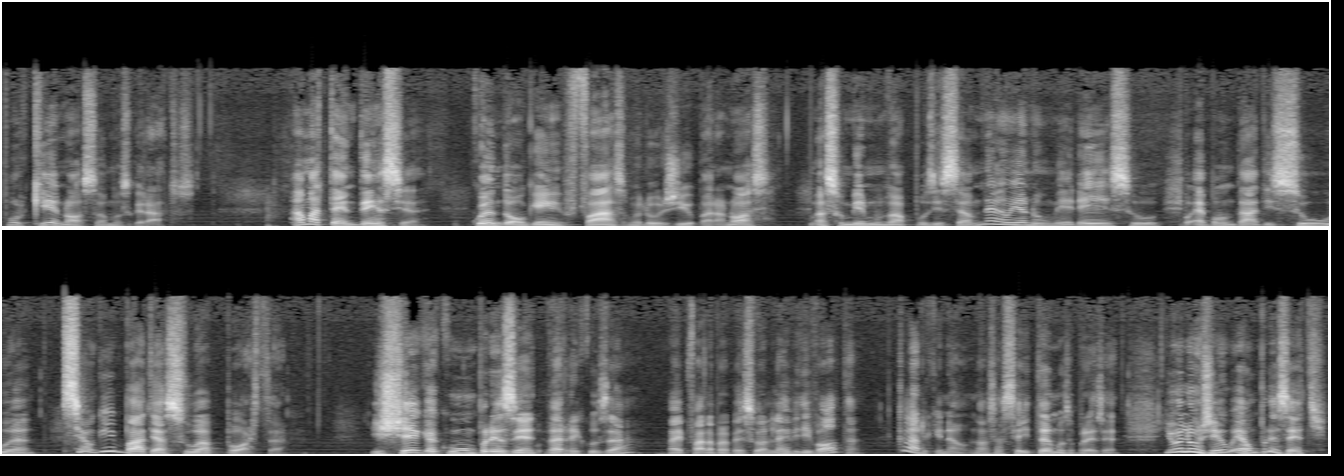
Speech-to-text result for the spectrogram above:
por que nós somos gratos. Há uma tendência, quando alguém faz um elogio para nós, assumirmos uma posição, não, eu não mereço, é bondade sua. Se alguém bate a sua porta e chega com um presente, vai recusar? Vai falar para a pessoa, leve de volta? Claro que não, nós aceitamos o presente. E o elogio é um presente.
